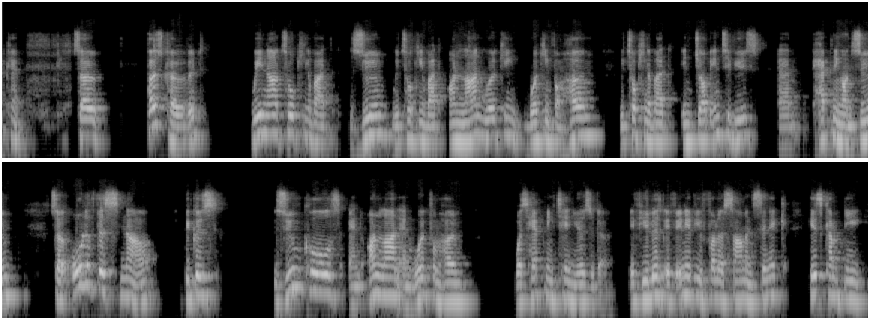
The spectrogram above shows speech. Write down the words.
Okay. So post COVID, we're now talking about Zoom, we're talking about online working, working from home, we're talking about in job interviews um, happening on Zoom. So all of this now, because Zoom calls and online and work from home was happening 10 years ago. If you if any of you follow Simon Sinek, his company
